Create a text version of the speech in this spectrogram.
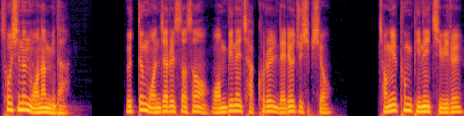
소신은 원합니다. 으뜸 원자를 써서 원빈의 자코를 내려주십시오. 정일품 빈의 지위를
